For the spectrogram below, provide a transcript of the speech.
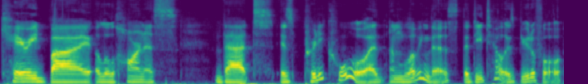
carried by a little harness that is pretty cool. I, am loving this. The detail is beautiful.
